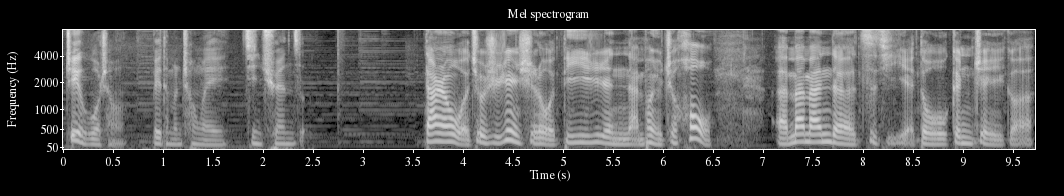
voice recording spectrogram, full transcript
这个过程被他们称为进圈子。当然，我就是认识了我第一任男朋友之后，呃，慢慢的自己也都跟这个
